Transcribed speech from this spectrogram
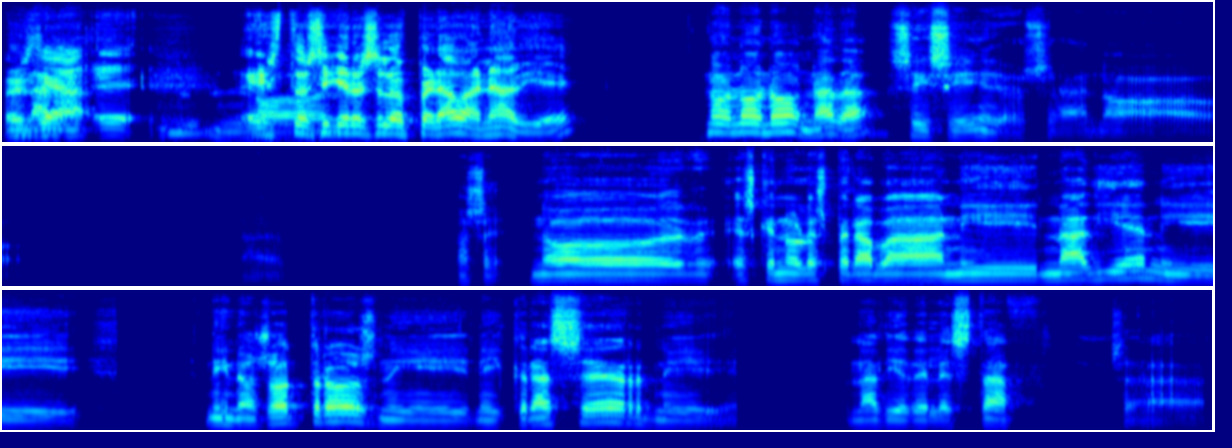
O sea, eh, No, esto sí que no se lo esperaba a nadie, ¿eh? No, no, no, nada. Sí, sí, o sea, no. eh, No sé, no, es que no lo esperaba ni nadie, ni, ni nosotros, ni, ni Crasher, ni nadie del staff. O sea,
